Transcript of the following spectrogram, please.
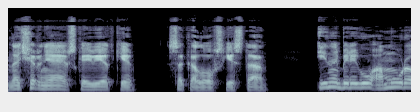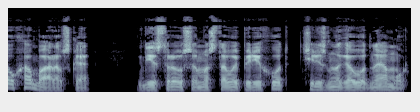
на Черняевской ветке, Соколовский стан, и на берегу Амура у Хабаровска, где строился мостовой переход через многоводный Амур.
